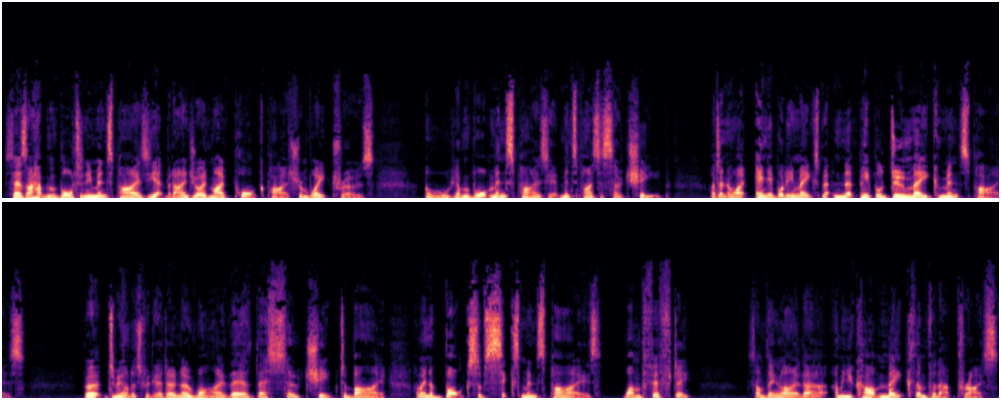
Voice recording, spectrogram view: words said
says, I haven't bought any mince pies yet, but I enjoyed my pork pies from Waitrose. Oh, you haven't bought mince pies yet? Mince pies are so cheap. I don't know why anybody makes. People do make mince pies. But to be honest with you, I don't know why. They're, they're so cheap to buy. I mean, a box of six mince pies, 150 something like that. I mean, you can't make them for that price.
